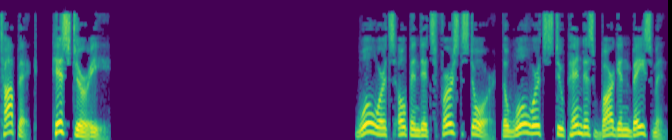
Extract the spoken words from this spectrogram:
Topic History Woolworths opened its first store, the Woolworths Stupendous Bargain Basement,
